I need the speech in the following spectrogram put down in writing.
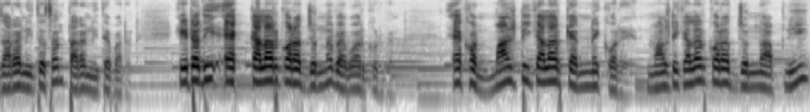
যারা নিতে চান, তারা নিতে পারেন। এটা দিয়ে এক কালার করার জন্য ব্যবহার করবেন। এখন মাল্টি কালার কেমনে করে? মাল্টি কালার করার জন্য আপনি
